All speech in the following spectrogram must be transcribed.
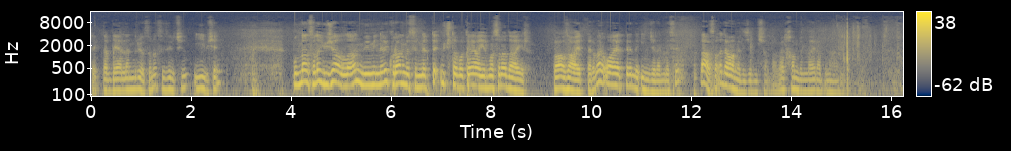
tekrar değerlendiriyorsanız sizin için iyi bir şey. Bundan sonra Yüce Allah'ın müminleri Kur'an ve sünnette üç tabakaya ayırmasına dair bazı ayetler var. O ayetlerin de incelenmesi daha sonra devam edeceğiz inşallah. Velhamdülillahi Rabbil Alemin.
